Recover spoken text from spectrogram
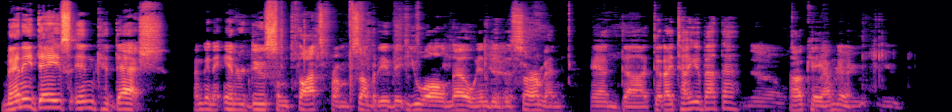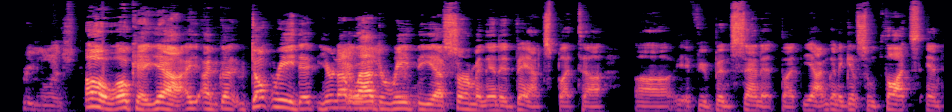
Many days in Kadesh. I'm going to introduce some thoughts from somebody that you all know into the sermon. And uh, did I tell you about that? No. Okay, I'm gonna- You, you pre-launched. Oh, okay, yeah. I, I'm going. Don't read it. You're not I allowed to read the uh, sermon in advance, but uh, uh, if you've been sent it. But yeah, I'm going to give some thoughts, and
